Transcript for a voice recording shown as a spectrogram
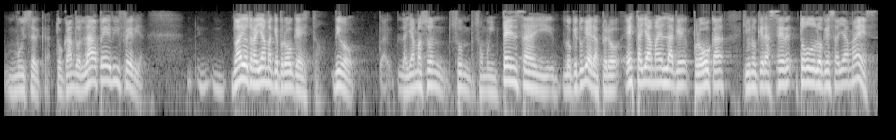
muy cerca, tocando la periferia. No hay otra llama que provoque esto. Digo, las llamas son, son, son muy intensas y lo que tú quieras, pero esta llama es la que provoca que uno quiera hacer todo lo que esa llama es.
